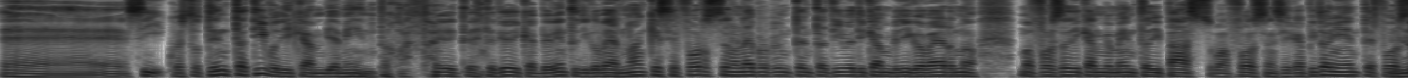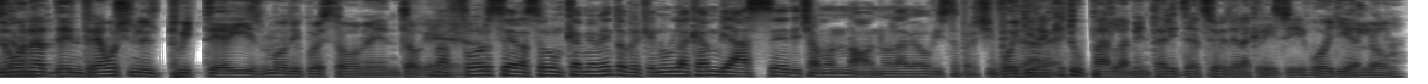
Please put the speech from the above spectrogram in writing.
eh, sì, questo tentativo di cambiamento, quando tentativo di cambiamento di governo, anche se forse non è proprio un tentativo di cambio di governo, ma forse di cambiamento di passo, ma forse non si è capito niente. Forse non era... addentriamoci nel twitterismo di questo momento. Che... Ma forse era solo un cambiamento perché nulla cambiasse, diciamo no, non l'avevo visto precipitare. Vuoi dire anche tu parlamentarizzazione della crisi? Vuoi dirlo?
